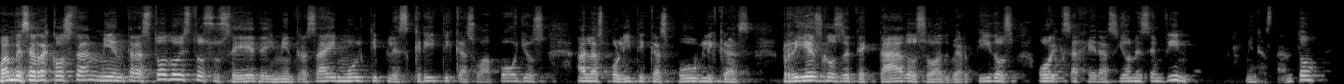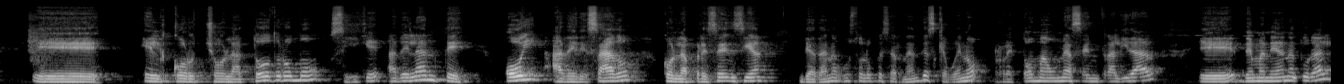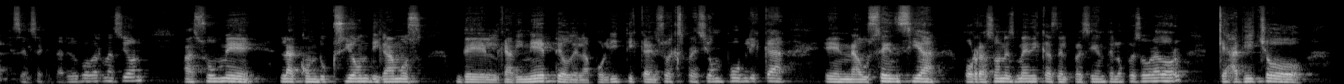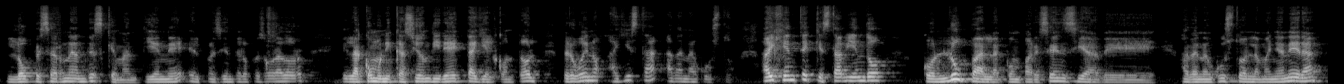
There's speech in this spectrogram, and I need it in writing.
Juan Becerra Costa, mientras todo esto sucede y mientras hay múltiples críticas o apoyos a las políticas públicas, riesgos detectados o advertidos o exageraciones, en fin, mientras tanto, eh, el corcholatódromo sigue adelante, hoy aderezado con la presencia de Adán Augusto López Hernández, que bueno, retoma una centralidad eh, de manera natural, es el secretario de gobernación, asume la conducción, digamos, del gabinete o de la política en su expresión pública en ausencia por razones médicas del presidente López Obrador, que ha dicho López Hernández que mantiene el presidente López Obrador la comunicación directa y el control. Pero bueno, ahí está Adán Augusto. Hay gente que está viendo con lupa la comparecencia de Adán Augusto en la mañanera.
